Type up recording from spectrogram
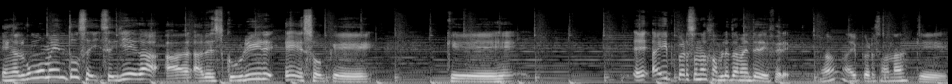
en algún momento se, se llega a, a descubrir eso que, que eh, hay personas completamente diferentes, ¿no? Hay personas que...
